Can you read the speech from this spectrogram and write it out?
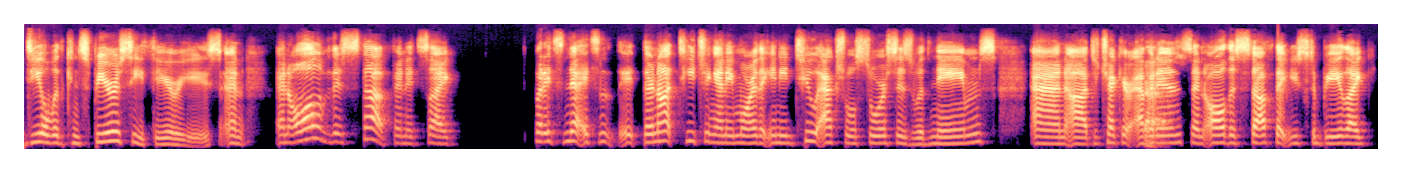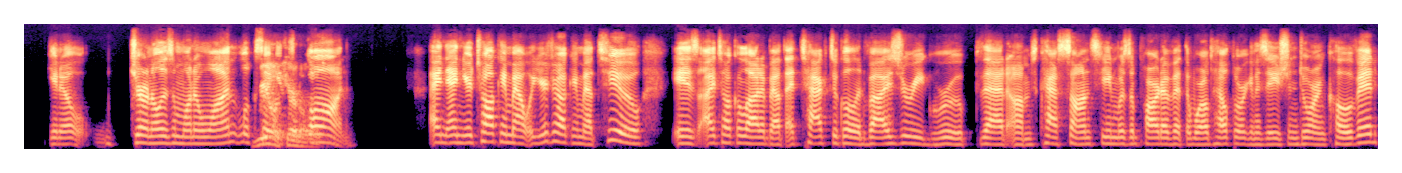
deal with conspiracy theories and and all of this stuff and it's like but it's not it's it, they're not teaching anymore that you need two actual sources with names and uh, to check your evidence yes. and all the stuff that used to be like you know journalism 101 looks Real like it's journalism. gone and and you're talking about what you're talking about too is I talk a lot about that tactical advisory group that um Cass Sunstein was a part of at the World Health Organization during COVID.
